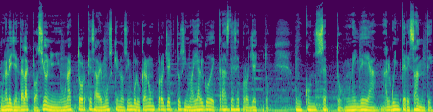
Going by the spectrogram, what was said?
una leyenda de la actuación y un actor que sabemos que no se involucra en un proyecto si no hay algo detrás de ese proyecto, un concepto, una idea, algo interesante.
